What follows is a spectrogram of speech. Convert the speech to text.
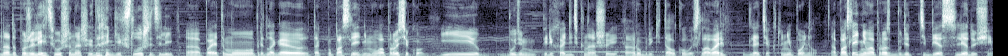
надо пожалеть уши наших дорогих слушателей, а, поэтому предлагаю так по последнему вопросику и будем переходить к нашей а, рубрике «Толковый словарь» для тех, кто не понял. А последний вопрос будет тебе следующий.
